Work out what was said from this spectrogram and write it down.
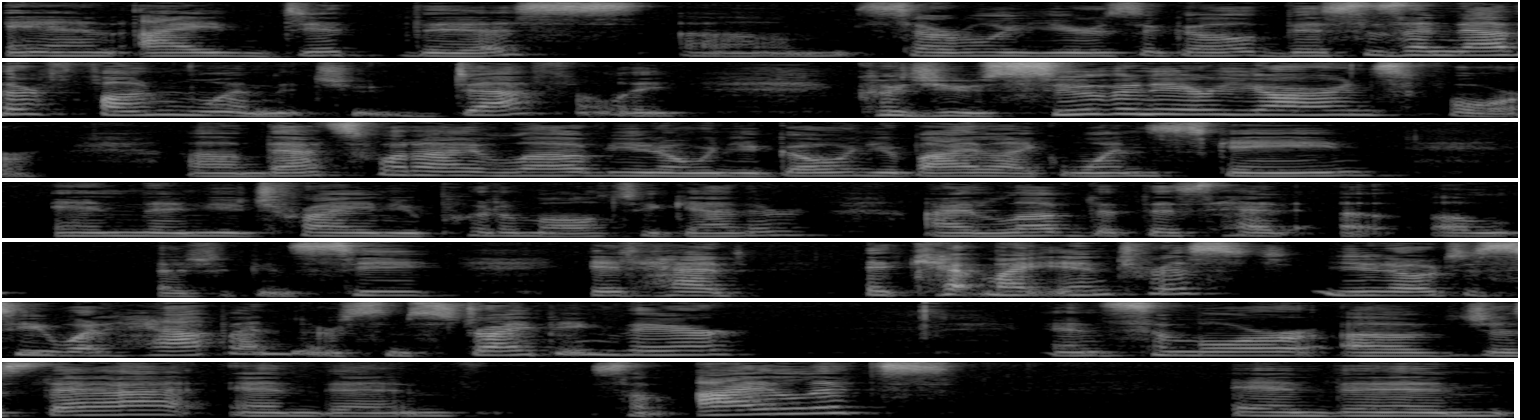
And I did this um, several years ago. This is another fun one that you definitely could use souvenir yarns for. Um, that's what I love, you know, when you go and you buy like one skein and then you try and you put them all together. I love that this had, a, a, as you can see, it had, it kept my interest, you know, to see what happened. There's some striping there and some more of just that and then some eyelets and then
